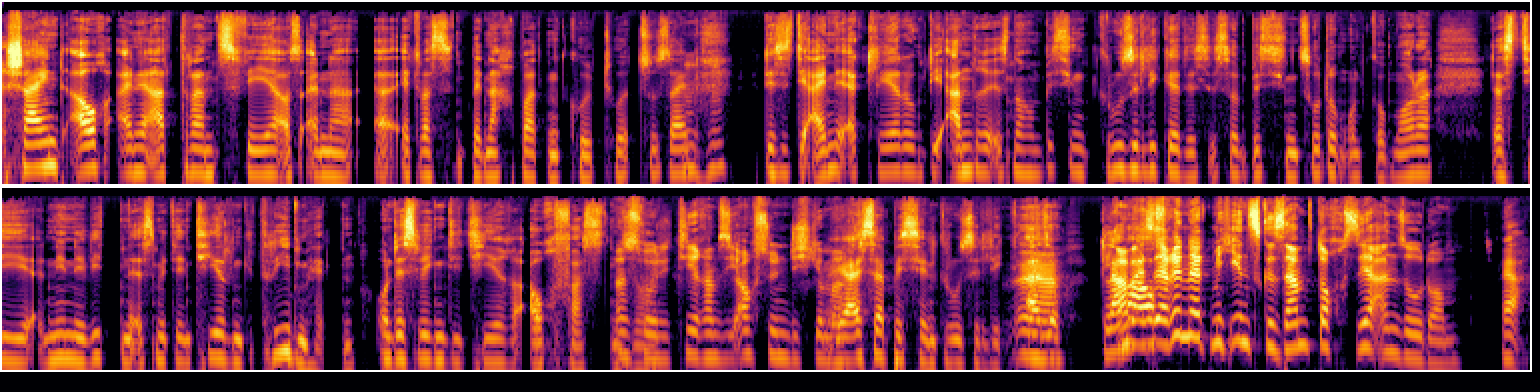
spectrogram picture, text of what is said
scheint auch eine Art Transfer aus einer äh, etwas benachbarten Kultur zu sein. Mhm. Das ist die eine Erklärung. Die andere ist noch ein bisschen gruseliger. Das ist so ein bisschen Sodom und Gomorra, dass die Nineviten es mit den Tieren getrieben hätten und deswegen die Tiere auch fasten Achso, sollen. die Tiere haben sich auch sündig gemacht. Ja, ist ein bisschen gruselig. Ja. Also Klammer Aber auf. es erinnert mich insgesamt doch sehr an Sodom. Ja,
